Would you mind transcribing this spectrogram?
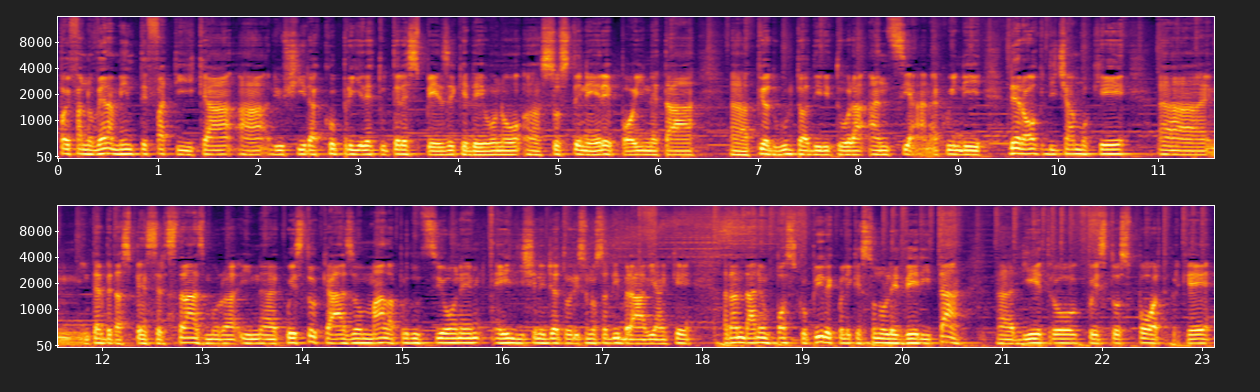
poi fanno veramente fatica a riuscire a coprire tutte le spese che devono uh, sostenere poi in età più adulta o addirittura anziana. Quindi The Rock diciamo che interpreta Spencer Strasmore in questo caso ma la produzione e gli sceneggiatori sono stati bravi anche ad andare un po' a scoprire quelle che sono le verità uh, dietro questo sport perché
